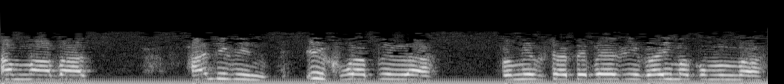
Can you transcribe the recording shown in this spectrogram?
Amma ba'd. Hadirin ikhwa fillah. Pemirsa TPRI rahimakumullah.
